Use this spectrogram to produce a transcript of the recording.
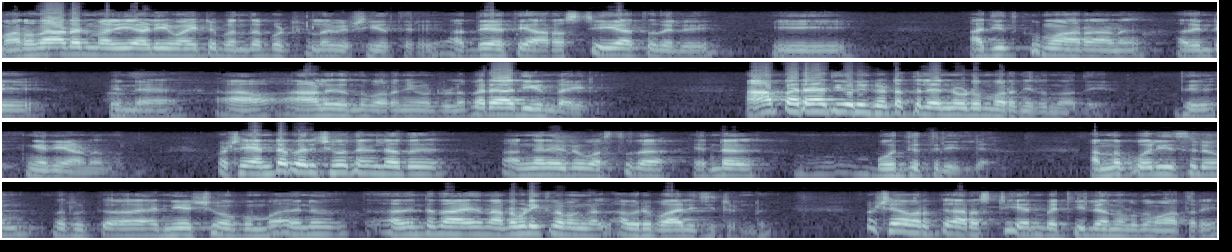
മറുനാടൻ മലയാളിയുമായിട്ട് ബന്ധപ്പെട്ടുള്ള വിഷയത്തിൽ അദ്ദേഹത്തെ അറസ്റ്റ് ചെയ്യാത്തതിൽ ഈ അജിത് കുമാറാണ് അതിന്റെ പിന്നെ ആ ആൾ എന്ന് പറഞ്ഞുകൊണ്ടുള്ള പരാതി ഉണ്ടായിരുന്നു. ആ പരാതി ഒരു ഘട്ടത്തിൽ എന്നോടും പറഞ്ഞിരുന്നു അദ്ദേഹം. ഇത് ഇങ്ങനെയാണെന്നത് പക്ഷേ എന്റെ പരിശോധനയിൽ അത് അങ്ങനെ ഒരു വസ്തുത എന്റെ ബോധ്യത്തിലില്ല. അന്ന് പോലീസിലും അന്വേഷിച്ച് നോക്കുമ്പോൾ അതിന് അതിന്റെതായ നടപടിക്രമങ്ങൾ അവർ പാലിച്ചിട്ടുണ്ട്. പക്ഷേ അവർക്ക് അറസ്റ്റ് ചെയ്യാൻ പറ്റിയില്ല എന്നുള്ളത് മാത്രമേ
